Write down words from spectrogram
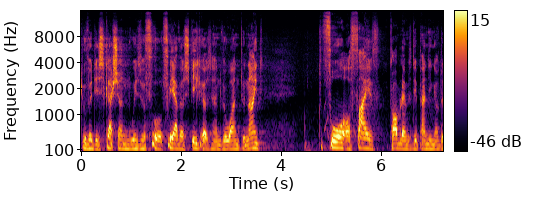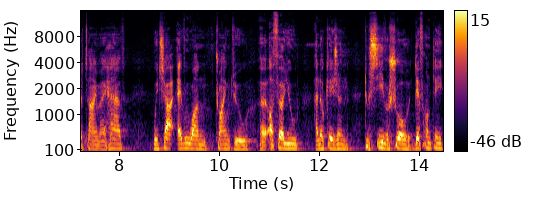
to the discussion with the four, three other speakers and the one tonight, four or five problems depending on the time I have, which are everyone trying to uh, offer you an occasion to see the show differently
